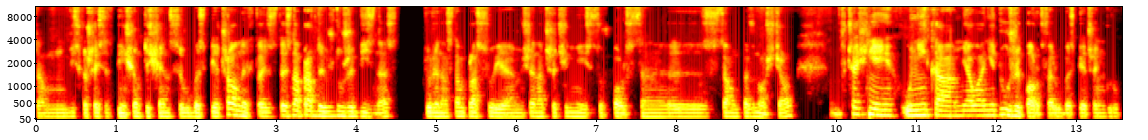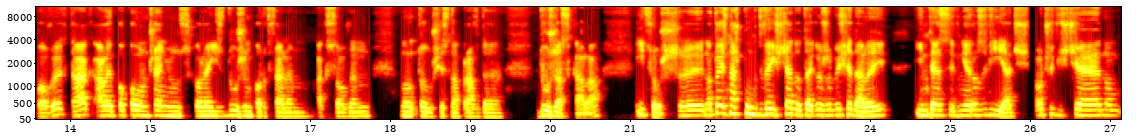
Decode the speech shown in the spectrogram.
tam blisko 650 tysięcy ubezpieczonych. To jest, to jest naprawdę już duży biznes, który nas tam plasuje, myślę, na trzecim miejscu w Polsce y, z całą pewnością. Wcześniej Unika miała nieduży portfel ubezpieczeń grupowych, tak, ale po połączeniu z kolei z dużym portfelem aksowym, no to już jest naprawdę duża skala. I cóż, y, no to jest nasz punkt wyjścia do tego, żeby się dalej intensywnie rozwijać. Oczywiście, no,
